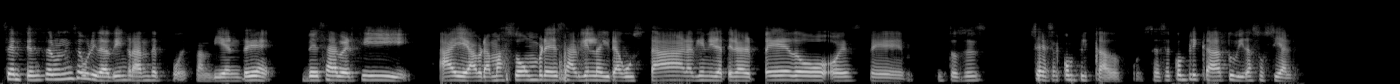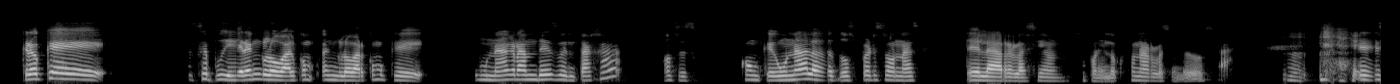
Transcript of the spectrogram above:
se empieza a hacer una inseguridad bien grande, pues también de, de saber si ay, habrá más hombres, alguien le irá a gustar, alguien irá a tirar el pedo, o este, entonces se hace complicado, pues se hace complicada tu vida social creo que se pudiera englobar, englobar como que una gran desventaja, o sea, es con que una de las dos personas de la relación, suponiendo que es una relación de dos, ah,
